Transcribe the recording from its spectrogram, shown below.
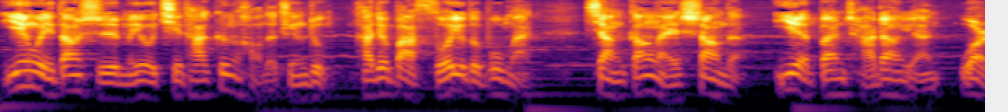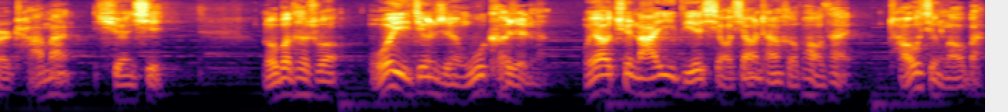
因为当时没有其他更好的听众，他就把所有的不满向刚来上的夜班查账员沃尔查曼宣泄。罗伯特说：“我已经忍无可忍了，我要去拿一碟小香肠和泡菜，吵醒老板。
